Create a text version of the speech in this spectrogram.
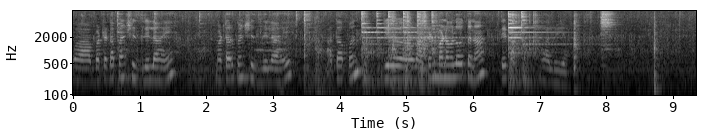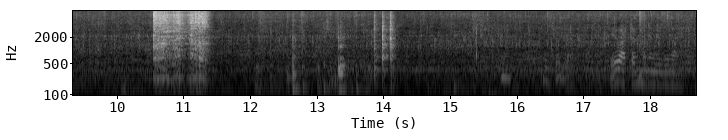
वा बटाटा पण शिजलेला आहे. मटार पण शिजलेला आहे. आता आपण जे वाटण बनवलं होतं ना ते टाक घालूया. हे वाटण बनवलेलं आहे.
